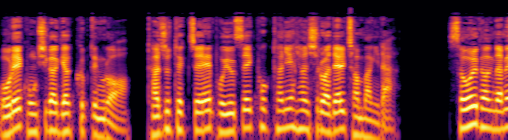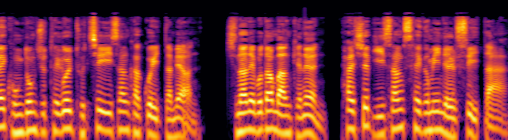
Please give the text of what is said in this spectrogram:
올해 공시가격 급등으로 다주택자의 보유세 폭탄이 현실화될 전망이다. 서울 강남의 공동주택을 두 채 이상 갖고 있다면 지난해보다 많게는 80 이상 세금이 낼 수 있다.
